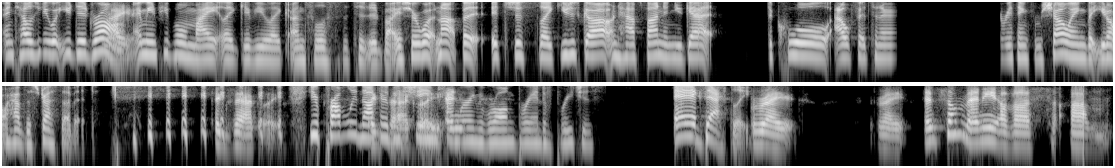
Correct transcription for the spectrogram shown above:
and tells you what you did wrong. Right. I mean, people might like give you like unsolicited advice or whatnot, but it's just like you just go out and have fun and you get the cool outfits and everything from showing, but you don't have the stress of it. Exactly. You're probably not going to be shamed for And- wearing the wrong brand of breeches. Exactly. right. Right. And so many of us um,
